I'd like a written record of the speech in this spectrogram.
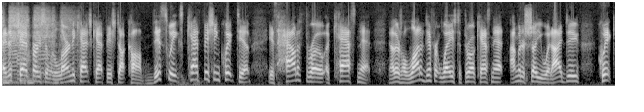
Hey, this is Chad Ferguson with LearnToCatchCatfish.com. This week's catfishing quick tip is how to throw a cast net. Now, there's a lot of different ways to throw a cast net. I'm going to show you what I do. Quick,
